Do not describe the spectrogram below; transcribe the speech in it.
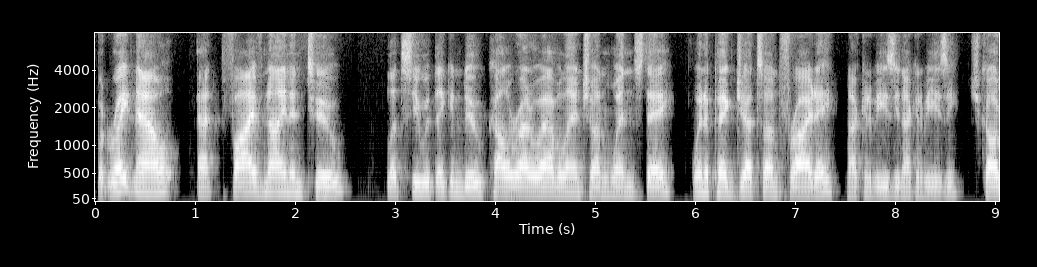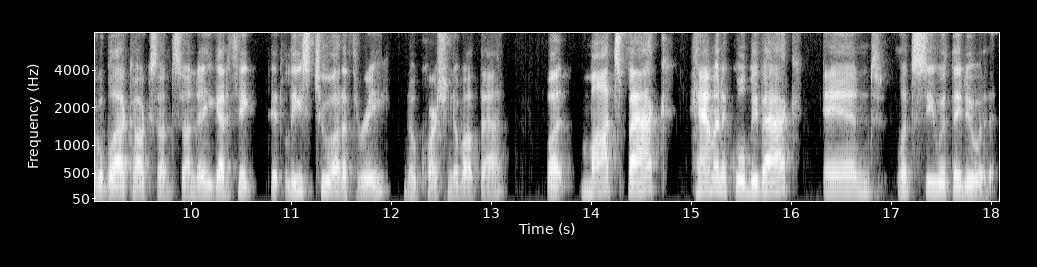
But right now, at five, nine, and two, let's see what they can do. Colorado Avalanche on Wednesday, Winnipeg Jets on Friday. Not going to be easy. Not going to be easy. Chicago Blackhawks on Sunday. You got to take at least two out of three. No question about that. But Motte's back. Hamonic will be back. And let's see what they do with it.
